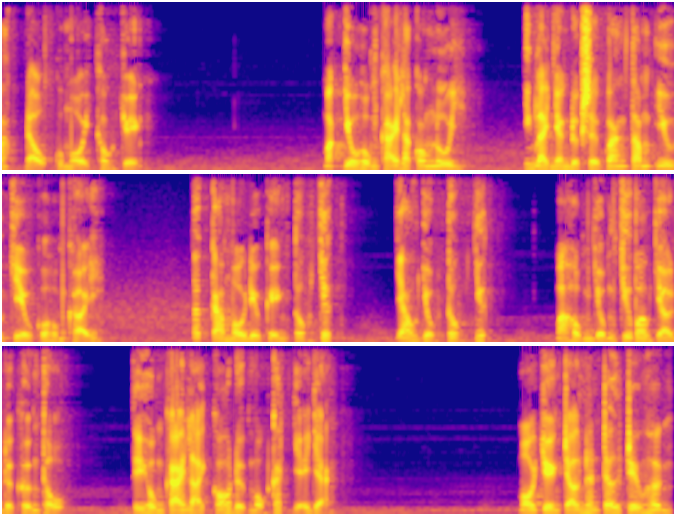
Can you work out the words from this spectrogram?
bắt đầu của mọi câu chuyện. Mặc dù Hùng Khải là con nuôi, Nhưng lại nhận được sự quan tâm yêu chiều của Hùng Khởi Tất cả mọi điều kiện tốt nhất, Giáo dục tốt nhất Mà Hùng Dũng chưa bao giờ được hưởng thụ, Thì Hùng Khải lại có được một cách dễ dàng. Mọi chuyện trở nên trớ trêu hơn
